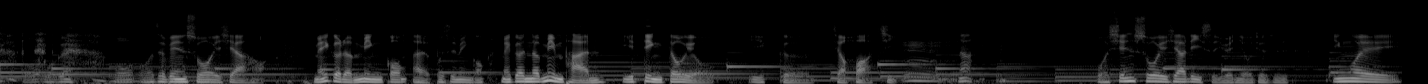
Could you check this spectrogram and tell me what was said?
我我跟我我这边说一下哈，每个人命宫，呃，不是命宫，每个人的命盘一定都有一个叫化忌。嗯，那。我先说一下历史缘由，就是因为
